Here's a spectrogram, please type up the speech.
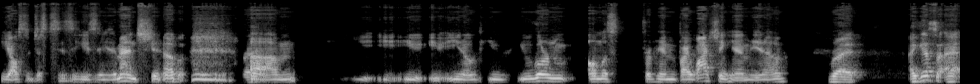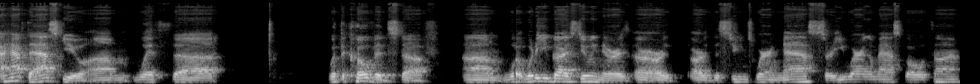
he also just he's, he's, he's a mensch, you know. Right. Um, you, you you you know you you learn almost from him by watching him, you know. Right. I guess I, I have to ask you um, with uh, with the COVID stuff. Um, what what are you guys doing there? Is, are are- are the students wearing masks? Are you wearing a mask all the time?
